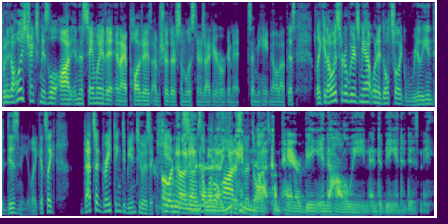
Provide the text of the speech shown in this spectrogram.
But it always strikes me as a little odd in the same way that, and I apologize. I'm sure there's some listeners out here who are going to send me hate mail about this. Like it always sort of weirds me out when adults are like really into Disney. Like it's like that's a great thing to be into as a kid. Oh no, no, no, no, no! You cannot compare being into Halloween and to being into Disney.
